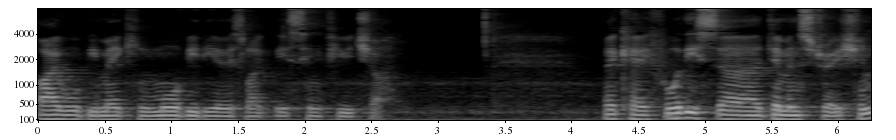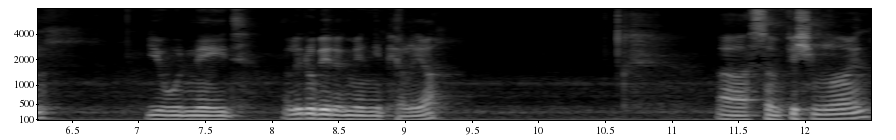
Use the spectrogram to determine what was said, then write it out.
I will be making more videos like this in future. Okay, for this uh, demonstration you will need a little bit of mini pellia, uh, some fishing line,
